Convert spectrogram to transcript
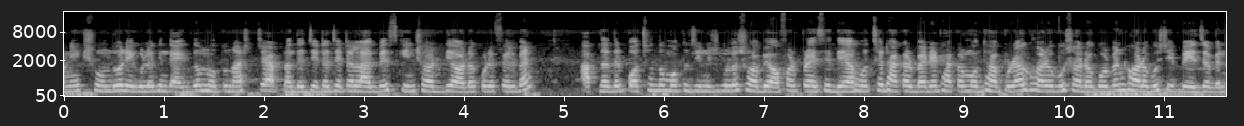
অনেক সুন্দর। এগুলো কিন্তু একদম নতুন আসছে। আপনাদের যেটা যেটা লাগবে স্ক্রিনশট দিয়ে অর্ডার করে ফেলবেন। আপনাদের পছন্দ মতো জিনিসগুলো সবই অফার প্রাইসে দেওয়া হচ্ছে। ঢাকার বাইরে, ঢাকার মধ্যে আপুরা ঘরে বসে অর্ডার করবেন। ঘরে বসে পেয়ে যাবেন।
